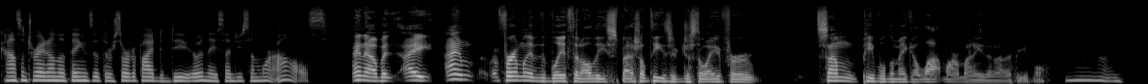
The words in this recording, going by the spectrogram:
concentrate on the things that they're certified to do and they send you somewhere else. I know, but I I'm firmly of the belief that all these specialties are just a way for some people to make a lot more money than other people. Don't.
